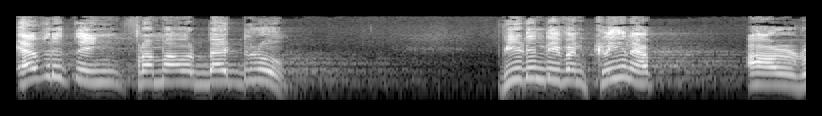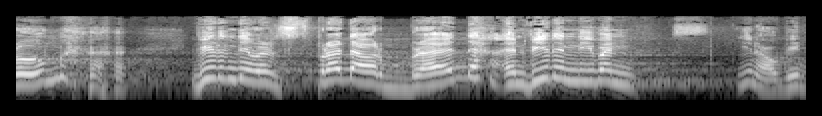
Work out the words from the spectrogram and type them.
everything from our bedroom. We didn't even clean up our room. We didn't even spread our bread, and we didn't even, you know, we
